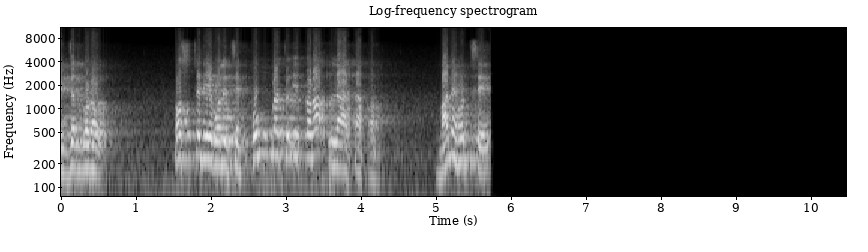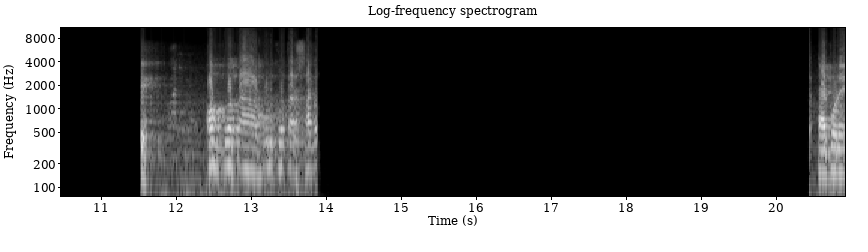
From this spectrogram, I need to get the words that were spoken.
একজন বড় কষ্ট নিয়ে তাকরা। মানে হচ্ছে, অজ্ঞতা, মূর্খতার সাগর এরপরে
